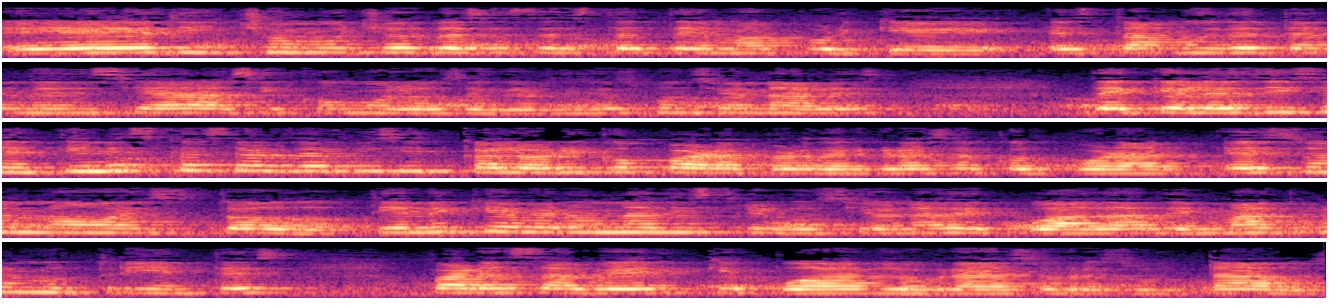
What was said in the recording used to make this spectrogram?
He dicho muchas veces este tema porque está muy de tendencia, así como los ejercicios funcionales, de que les dicen tienes que hacer déficit calórico para perder grasa corporal. Eso no es todo. Tiene que haber una distribución adecuada de macronutrientes para saber que puedas lograr esos resultados.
